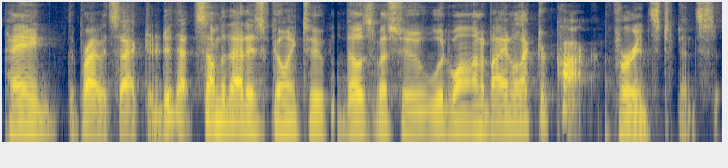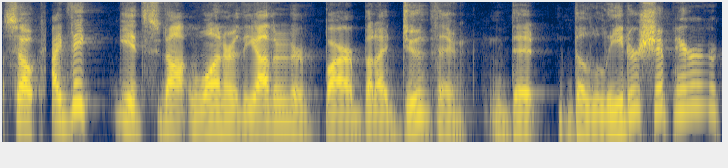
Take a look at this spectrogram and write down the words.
paying the private sector to do that. Some of that is going to those of us who would want to buy an electric car, for instance. So I think it's not one or the other, Barb, but I do think that the leadership here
